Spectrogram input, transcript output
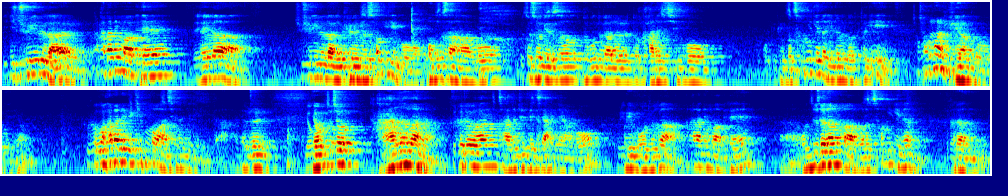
이 주일날 하나님 앞에 내가 주일날 교회를 섬기고 봉사하고 그 속에서 누군가를 또 가르치고 그리고 섬기는 이런 것들이 정말 귀한 거거든요. 그거 하나님이 기뻐하시는 일입니다. 오늘 영적 가늠하는 그러한 자들이 되지 아니하고 우리 모두가 하나님 앞에 어, 온전한 마음으로 섬기는 그런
